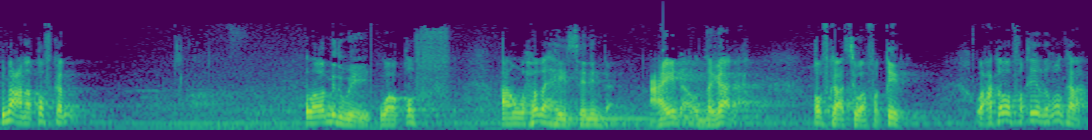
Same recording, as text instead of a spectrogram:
Bimacnaa qofkan laba mid weeye waa qof aan waxbaba haysaninba caydh ah oo dagaag ah qofkaasi waa faqiir. Waxaa kaloo faqiir noqon karaa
